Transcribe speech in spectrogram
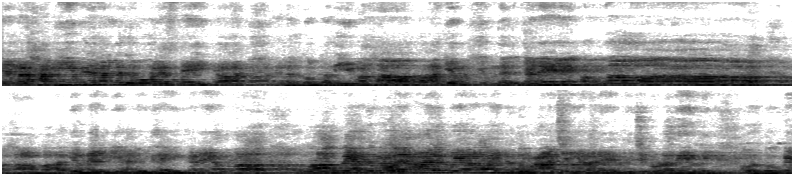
ഞങ്ങളെ ഹബീബിനെ നല്ലതുപോലെ സ്നേഹിക്കാൻ ഞങ്ങൾക്കൊക്കെ നീ മഹാഭാഗ്യം നൽകണേ അല്ലാ മഹാഭാഗ്യം നൽകി അനുഗ്രഹിക്കണേ അല്ലാ അല്ലാഹുവേ അതുപോലെ ആരൊക്കെയാണോ ഇന്ന് ദുആ ചെയ്യാൻ ഏൽപ്പിച്ചിട്ടുള്ളതെങ്കിൽ അവർക്കൊക്കെ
